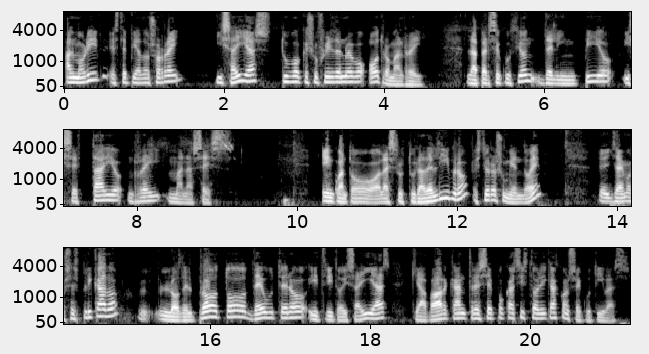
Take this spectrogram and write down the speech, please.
Al morir este piadoso rey, Isaías tuvo que sufrir de nuevo otro mal rey, la persecución del impío y sectario rey Manasés. En cuanto a la estructura del libro, estoy resumiendo, ¿eh? Eh, ya hemos explicado lo del proto, deutero y trito Isaías, que abarcan tres épocas históricas consecutivas.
